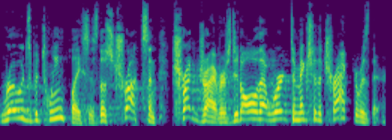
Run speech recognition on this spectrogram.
roads between places. Those trucks and truck drivers did all that work to make sure the tractor was there.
